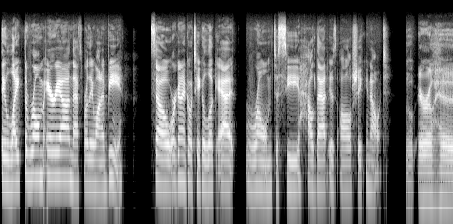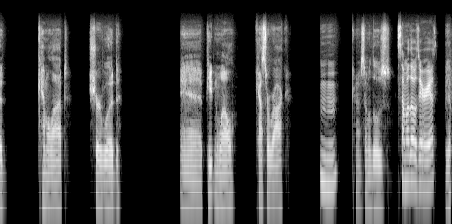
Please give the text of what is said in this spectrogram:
They like the Rome area and that's where they want to be. So we're gonna go take a look at Rome to see how that is all shaking out. So Arrowhead, Camelot, Sherwood, and Petenwell, Castle Rock, Mm-hmm. kind of some of those. some of those areas. Yep.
